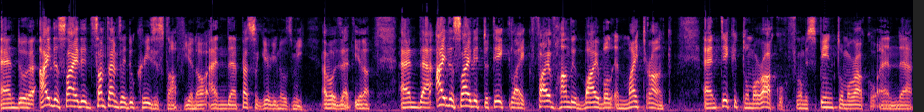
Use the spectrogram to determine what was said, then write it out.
and uh, I decided. Sometimes I do crazy stuff, you know. And uh, Pastor Gary knows me about that, you know. And uh, I decided to take like 500 Bible in my trunk and take it to Morocco, from Spain to Morocco. And uh,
